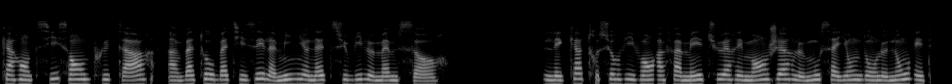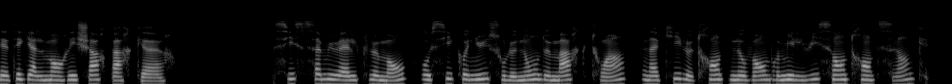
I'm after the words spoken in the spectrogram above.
46 ans plus tard, un bateau baptisé la Mignonnette subit le même sort. Les quatre survivants affamés tuèrent et mangèrent le moussaillon dont le nom était également Richard Parker. 6 Samuel Clement, aussi connu sous le nom de Mark Twain, naquit le 30 novembre 1835,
